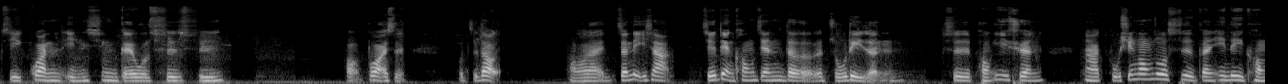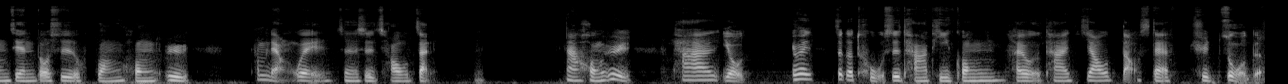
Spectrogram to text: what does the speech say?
几罐银杏给我吃吃？哦，不好意思，我知道了。我来整理一下。节点空间的主理人是彭逸轩，那土星工作室跟印力空间都是黄红玉，他们两位真的是超赞。那红玉他有，因为这个土是他提供，还有他教导 staff 去做的，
